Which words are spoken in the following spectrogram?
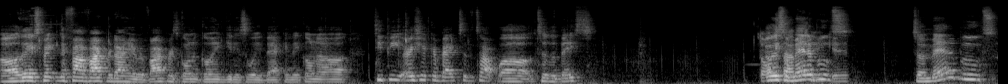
Uh, they expecting to find Viper down here, but Viper's gonna go ahead and get his way back, and they're gonna uh, TP Earthshaker back to the top, uh, to the base. Don't oh, it's a mana boots. get- So mana boots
